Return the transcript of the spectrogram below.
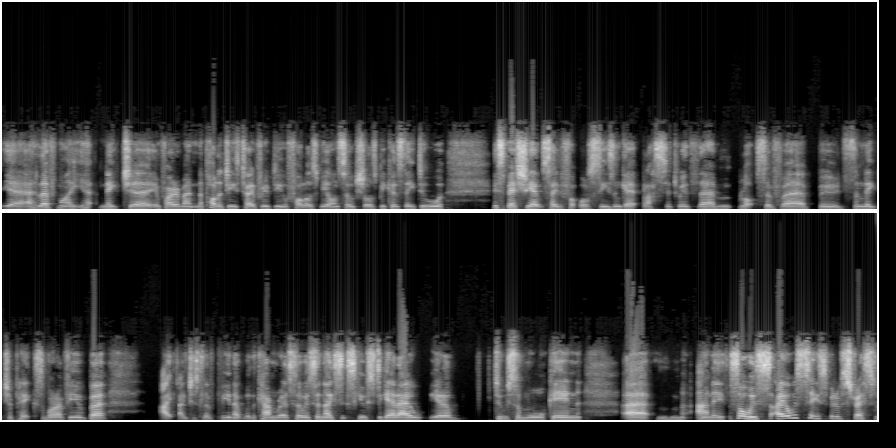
yeah, I love my nature environment. And apologies to everybody who follows me on socials because they do, especially outside of football season, get blasted with um, lots of uh, birds and nature pics and what have you. But I, I just love being out with the camera. So it's a nice excuse to get out, you know, do some walking. Um, and it's always, I always say it's a bit of stress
